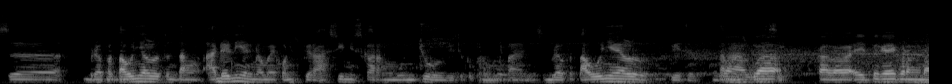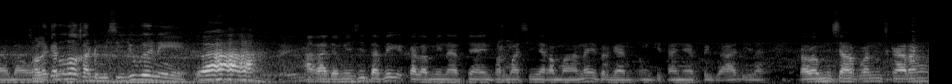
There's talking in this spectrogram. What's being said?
seberapa tahunnya lu tentang ada nih yang namanya konspirasi nih sekarang muncul gitu ke permukaan. Seberapa tahunnya lu gitu tentang Wah, konspirasi kalau itu kayak kurang tahu soalnya kan lu akademisi juga nih Wah, akademisi tapi kalau minatnya informasinya ke mana ya tergantung kitanya pribadi lah. Kalau misalkan sekarang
